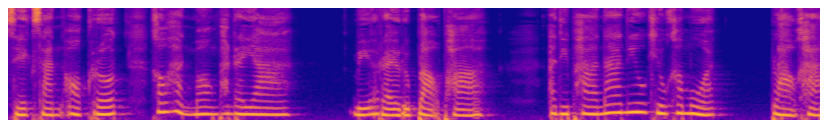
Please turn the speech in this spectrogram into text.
เสกสรรออกรถ เขาหันมองภรรยา มีอะไรหรือเปล่าพาอดิพาหน้านิ้วคิ้วขมวด เปล่าค่ะ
